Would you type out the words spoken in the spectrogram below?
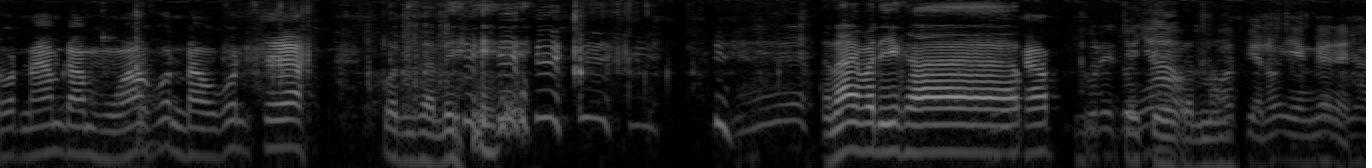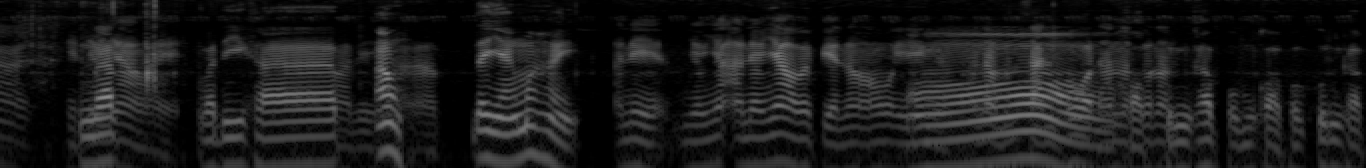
รดน้ำดำหัวคนเฒ่าคนแก่คนทะเลนายสวัสดีครับครับดูในตัวเจอกันมั้งเปลี่ยนเอาเองได้เนี่ยเห็นนัดเงาให้ สวัสดีครับ สวัสดีเอ้าครับได้หยังมาให้อันนี้เงาๆอันเงาๆไปเปลี่ยนเอาเองอ๋ออันนั้นมันสั้นโคตรอันนั้นขอบตัวนั้คุนณครับ ผมขอบพระคุณครับ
